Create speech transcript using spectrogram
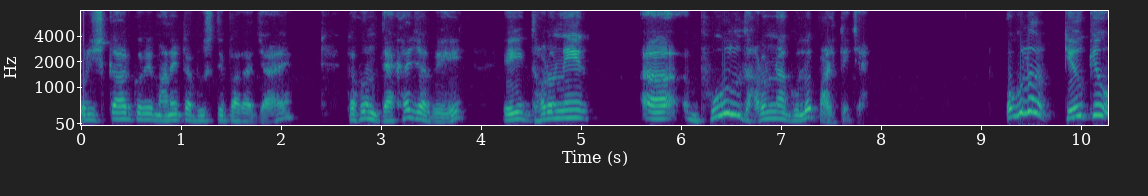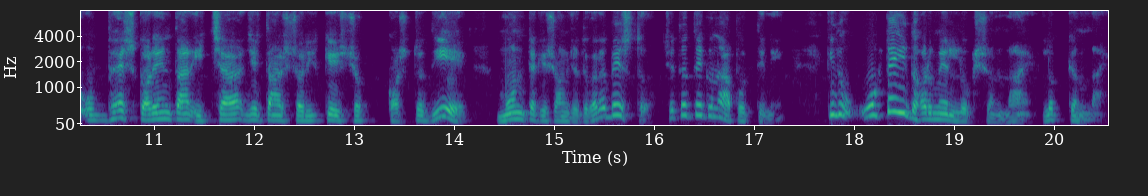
পরিষ্কার করে মানেটা বুঝতে পারা যায়, তখন দেখা যাবে এই ধরনের ভুল ধারণাগুলো পাল্টে যায়। ওগুলো কেউ কেউ অভ্যাস করেন তার ইচ্ছা যে তার শরীরকে কষ্ট দিয়ে মনটাকে সংযত করা ব্যস্ত, সেটাতে কোনো আপত্তি নেই। কিন্তু ওটাই ধর্মের লক্ষণ নয় লক্ষণ নয়।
